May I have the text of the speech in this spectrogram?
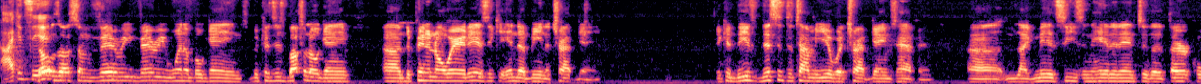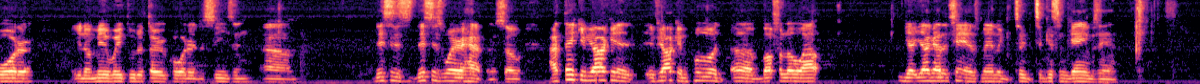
I can see Those it. are some very, very winnable games because this Buffalo game, uh, depending on where it is, it can end up being a trap game. It could these this is the time of year where trap games happen uh, like mid-season headed into the third quarter, you know, midway through the third quarter of the season. Um, this is this is where it happens. So I think if y'all can if y'all can pull uh, Buffalo out, y- y'all got a chance, man, to, to get some games in.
